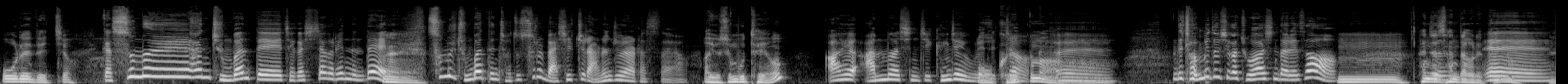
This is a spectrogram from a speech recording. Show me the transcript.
오래됐죠. 그러니까 스물 한 중반 때 제가 시작을 했는데 네. 스물 중반 때는 저도 술을 마실 줄 아는 줄 알았어요. 아, 요새 못해요? 아예 안 마신 지 굉장히 오래됐죠. 그랬구나. 예. 근데 전미도 씨가 좋아하신다 그래서 음, 한잔 산다 그랬군요. 예. 네.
